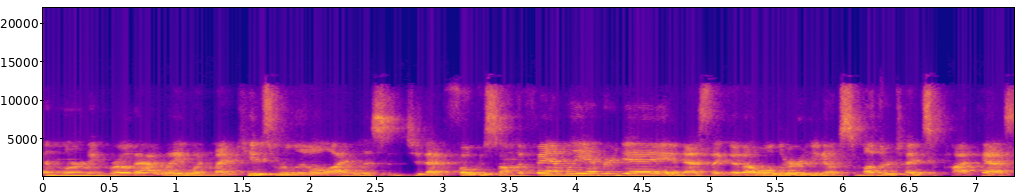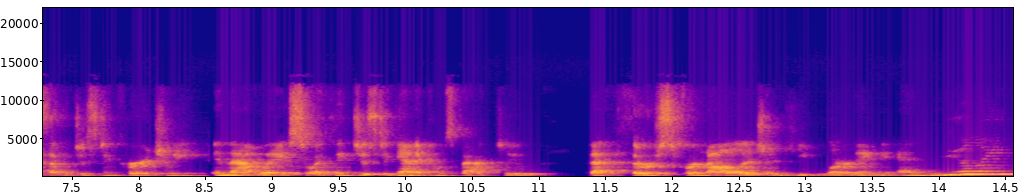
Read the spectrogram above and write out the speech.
and learn and grow that way. When my kids were little, I listened to that Focus on the Family every day. And as they got older, you know, some other types of podcasts that would just encourage me in that way. So I think just again, it comes back to that thirst for knowledge and keep learning and really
